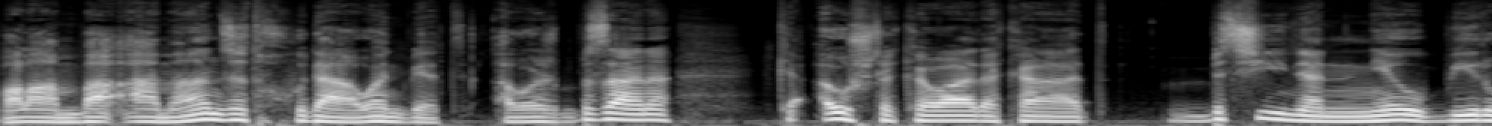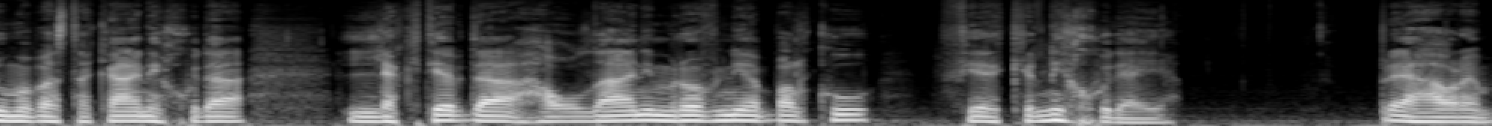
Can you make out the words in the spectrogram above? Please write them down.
بەڵام با ئامانجت خودداوەند بێت ئەوەش بزانە کە ئەو شتەکەوا دەکات بچینە نێو بیر و مەبەستەکانی خوددا لە کتێبدا هەوڵدانی مرۆڤ نییە بەڵکو فێرکردنی خوددایە برای هاوڕێم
